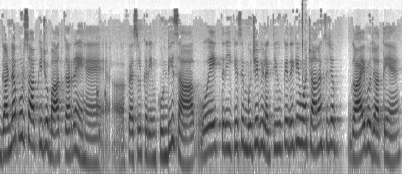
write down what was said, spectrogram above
गंडापुर साहब की जो बात कर रहे हैं फैसल करीम कुंडी साहब वो एक तरीके से मुझे भी लगती है क्योंकि देखिए वो अचानक से जब गायब हो जाते हैं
